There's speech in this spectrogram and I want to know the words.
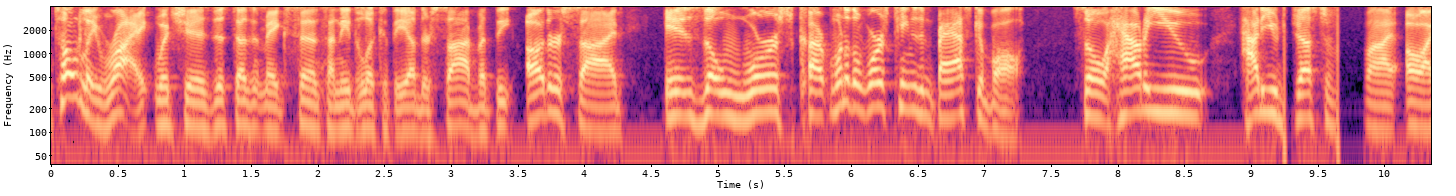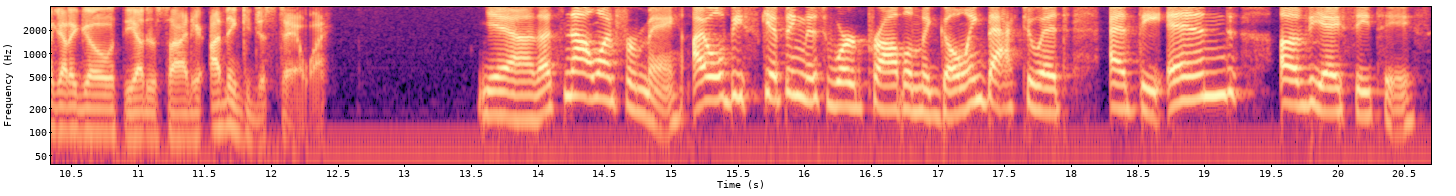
totally right, which is this doesn't make sense. I need to look at the other side, but the other side is the worst cut, one of the worst teams in basketball. So how do you how do you justify? Oh, I got to go with the other side here. I think you just stay away. Yeah, that's not one for me. I will be skipping this word problem and going back to it at the end of the ACTs.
